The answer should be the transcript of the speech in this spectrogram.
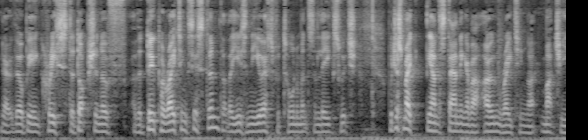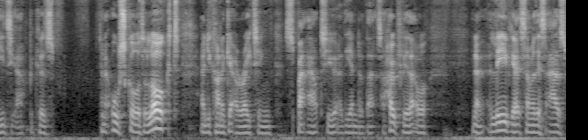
you know there'll be increased adoption of, the DUPR rating system that they use in the US for tournaments and leagues, which will just make the understanding of our own rating like much easier because know all scores are logged and you kind of get a rating spat out to you at the end of that. So hopefully that will you know alleviate some of this as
